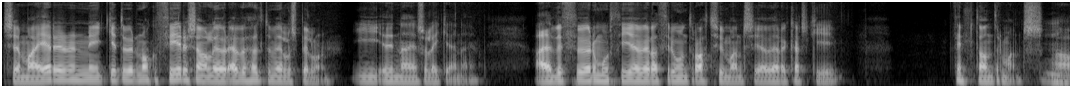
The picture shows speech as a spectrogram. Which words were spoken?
sem að er í rauninni, getur verið nokkuð fyrirsjánlegur ef við höldum vel á spilunum í yðnaði eins og leikjaðinaði að ef við förum úr því að vera 380 manns í að vera kannski 1500 manns Mm. á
